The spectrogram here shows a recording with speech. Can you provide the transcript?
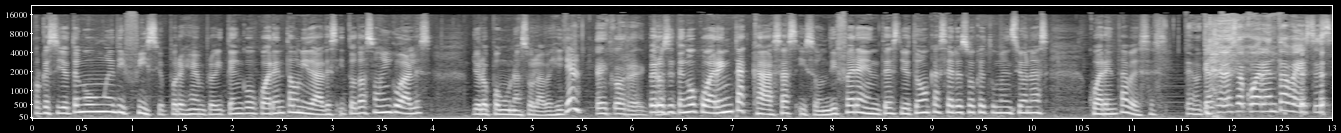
Porque si yo tengo un edificio, por ejemplo, y tengo 40 unidades y todas son iguales, yo lo pongo una sola vez y ya. Es correcto. Pero si tengo 40 casas y son diferentes, yo tengo que hacer eso que tú mencionas 40 veces. Tengo que hacer eso 40 veces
